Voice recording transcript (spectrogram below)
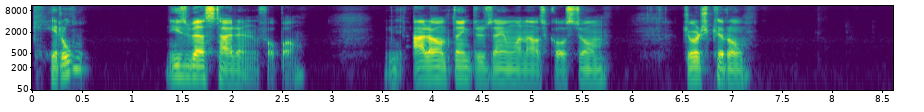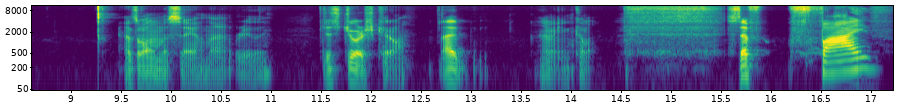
Kittle. He's the best tight end in football. I don't think there's anyone else close to him. George Kittle. That's all I'm gonna say on that, really. Just George Kittle. I I mean, come on. Steph five.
